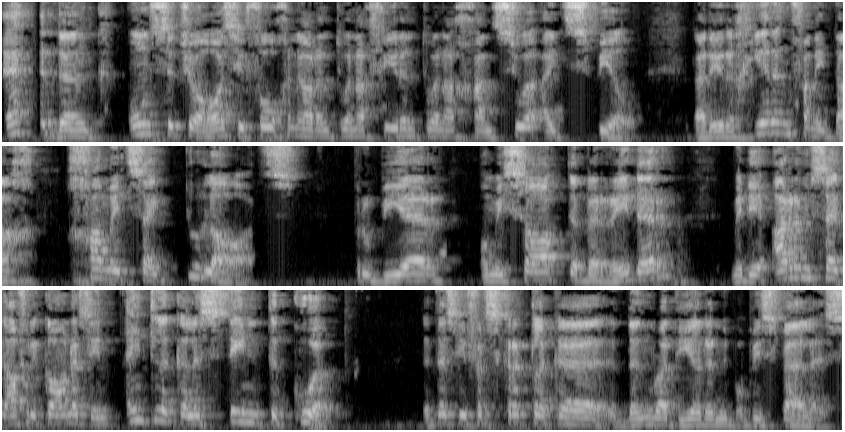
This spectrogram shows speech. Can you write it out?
ek dink ons situasie volgende jaar in 2024 gaan so uitspeel dat die regering van die dag gaan met sy toelaats probeer om die saak te beredder met die arm Suid-Afrikaners en eintlik hulle stem te koop. Dit is die verskriklike ding wat hier in op die spel is.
